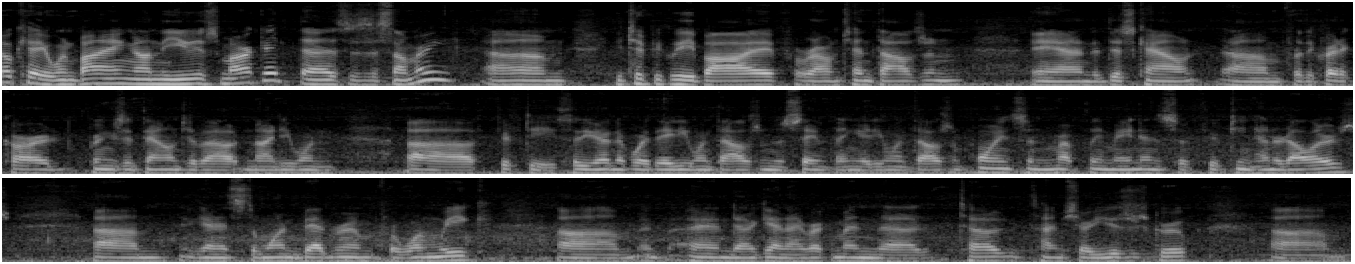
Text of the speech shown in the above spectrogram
Okay, when buying on the used market, uh, this is a summary. Um, you typically buy for around 10,000 and a discount um, for the credit card brings it down to about 91 uh, 50. So you end up with 81,000, the same thing, 81,000 points and roughly maintenance of $1,500. Um, again, it's the one bedroom for one week. Um, and, and, again, I recommend the TUG, Timeshare Users Group, um,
